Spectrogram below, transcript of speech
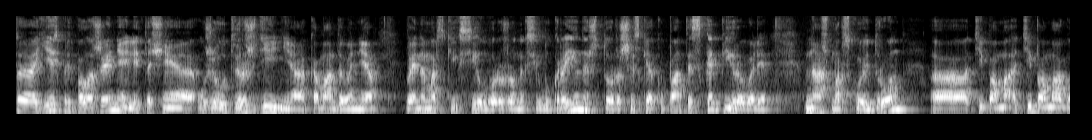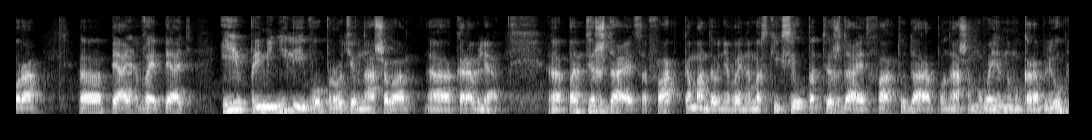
э, есть предположение, или точнее уже утверждение командования военно-морских сил Вооруженных сил Украины, что российские оккупанты скопировали наш морской дрон э, типа, Ма- типа Магура э, 5, В5 и применили его против нашего э, корабля. Э, Подтверждается факт, командование военно-морских сил подтверждает факт удара по нашему военному кораблю.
